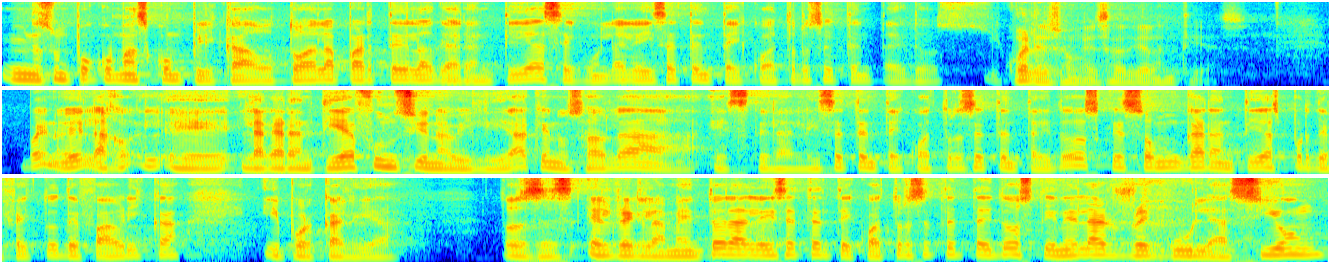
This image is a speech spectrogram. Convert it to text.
Es un poco más complicado, toda la parte de las garantías según la ley 7472. ¿Y cuáles son esas garantías? Bueno, eh, eh, la, garantía de funcionabilidad que nos habla este, la ley 7472, que son garantías por defectos de fábrica y por calidad. Entonces, el reglamento de la ley 7472 tiene la regulación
